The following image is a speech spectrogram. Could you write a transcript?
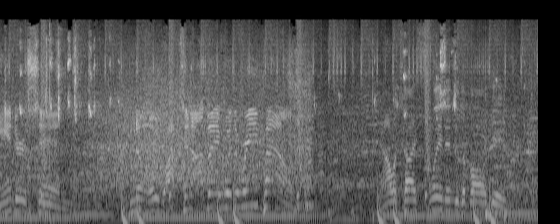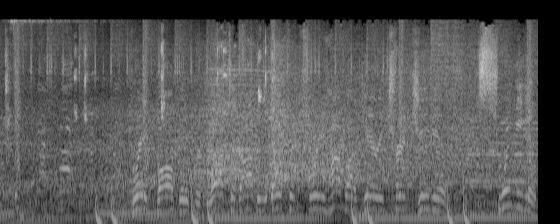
Anderson. No, Watanabe with a rebound. Malachi Flynn into the ball game. Great ball movement. Watanabe open three. How about Gary Trent Jr. swinging it?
